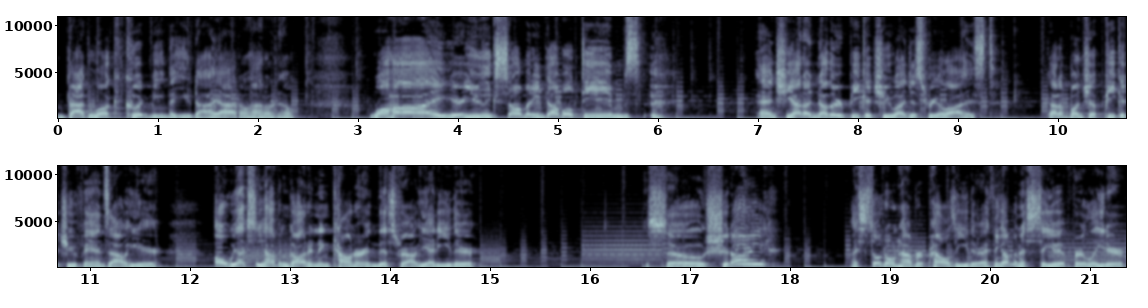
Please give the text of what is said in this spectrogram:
Bad luck could mean that you die. I don't. I don't know. Why? You're using so many double teams. And she had another Pikachu. I just realized. Got a bunch of Pikachu fans out here. Oh, we actually haven't got an encounter in this route yet either. So should I? I still don't have repels either. I think I'm gonna save it for later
